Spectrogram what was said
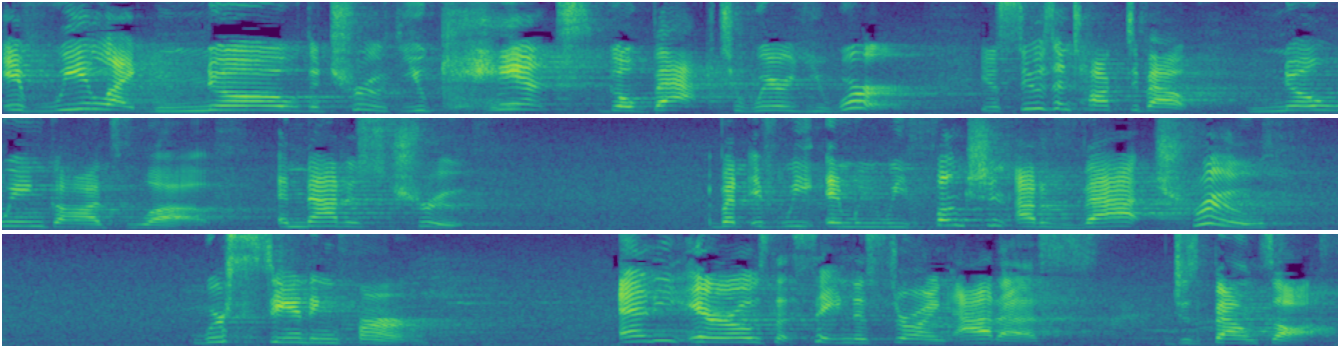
if we like know the truth, you can't go back to where you were. You know, Susan talked about knowing God's love, and that is truth. But if we and when we function out of that truth, we're standing firm any arrows that Satan is throwing at us just bounce off.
